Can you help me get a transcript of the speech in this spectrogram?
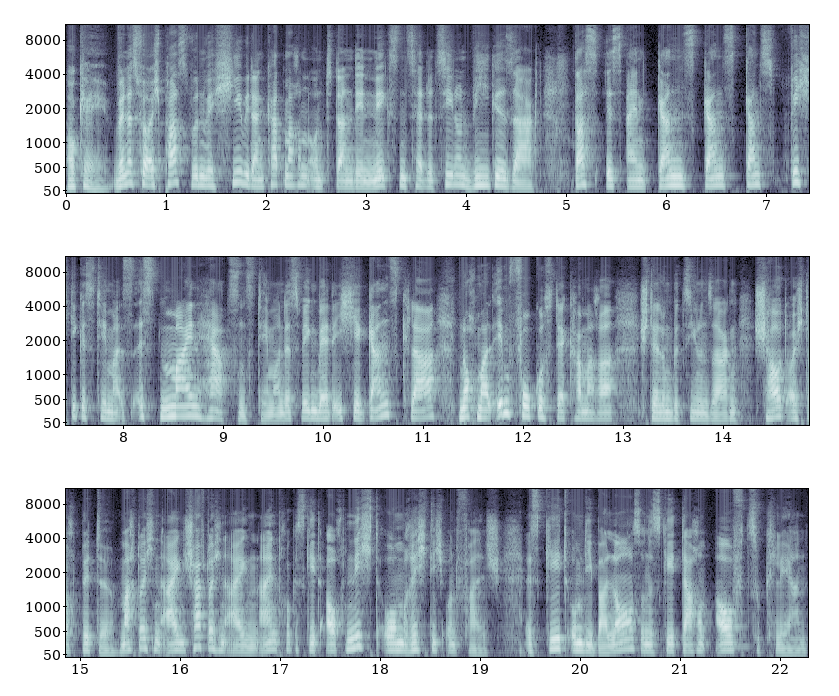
Okay, wenn es für euch passt, würden wir hier wieder einen Cut machen und dann den nächsten Zettel ziehen. Und wie gesagt, das ist ein ganz, ganz, ganz wichtiges Thema. Es ist mein Herzensthema und deswegen werde ich hier ganz klar nochmal im Fokus der Kamera Stellung beziehen und sagen, schaut euch doch bitte, macht euch einen eigenen, schafft euch einen eigenen Eindruck. Es geht auch nicht um richtig und falsch. Es geht um die Balance und es geht darum aufzuklären.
